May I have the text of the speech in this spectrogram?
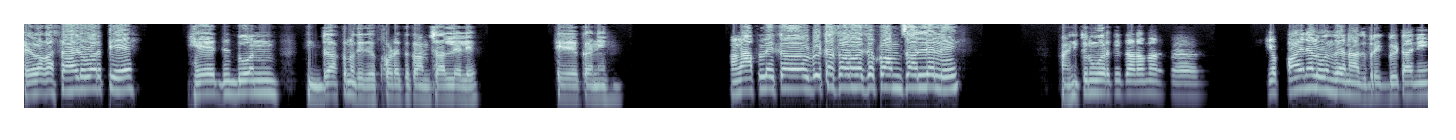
हे बघा साईड वरती आहे. हे दोन दाखवून होते ते खोड्याचं काम चाललेले हे एक आणि आणि आपलं इथं विटा चढवायचं काम चाललेलं आहे. आणि इथून वरती चढवणार फायनल होऊन जाईल आज ब्रेक बीट आणि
